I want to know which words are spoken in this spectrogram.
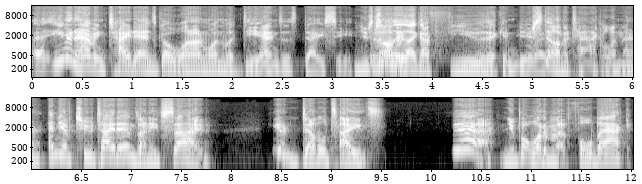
uh, even having tight ends go one on one with D ends is dicey. You There's only a- like a few that can do you it. still have a tackle in there. And you have two tight ends on each side. You have double tights. Yeah. And you put one of them at fullback,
